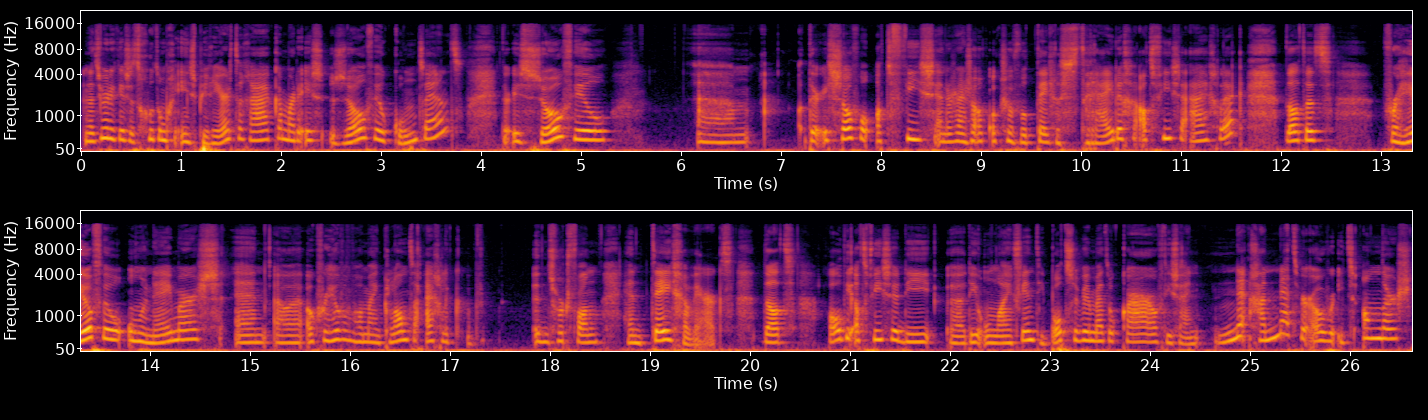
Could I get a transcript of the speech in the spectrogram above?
natuurlijk is het goed om geïnspireerd te raken, maar er is zoveel content, er is zoveel um, er is zoveel advies en er zijn ook, ook zoveel tegenstrijdige adviezen eigenlijk, dat het voor heel veel ondernemers en uh, ook voor heel veel van mijn klanten eigenlijk een soort van hen tegenwerkt. Dat al die adviezen die, uh, die je online vindt, die botsen weer met elkaar of die zijn gaan net weer over iets anders,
